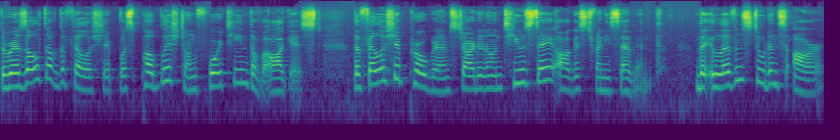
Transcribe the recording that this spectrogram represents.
The result of the fellowship was published on 14th of August. The fellowship program started on Tuesday, August 27th. The 11 students are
